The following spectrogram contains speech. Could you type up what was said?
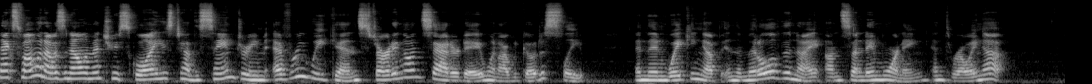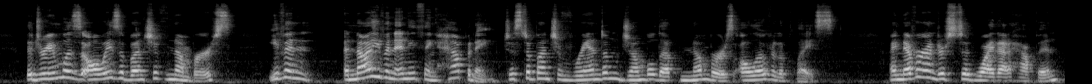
Next one, when I was in elementary school, I used to have the same dream every weekend, starting on Saturday when I would go to sleep, and then waking up in the middle of the night on Sunday morning and throwing up. The dream was always a bunch of numbers, even and not even anything happening, just a bunch of random jumbled up numbers all over the place. I never understood why that happened.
